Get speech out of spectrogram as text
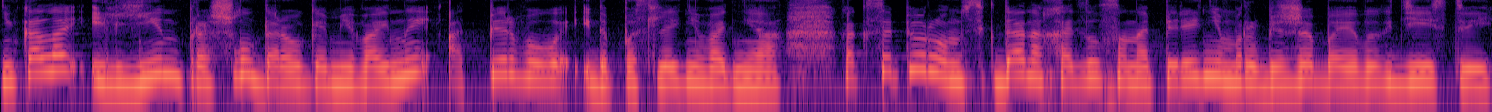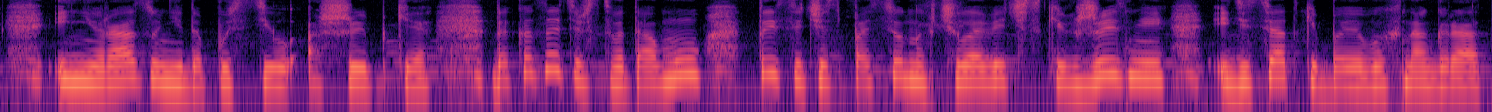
Николай Ильин прошел дорогами войны от первого и до последнего дня. Как сапер он всегда находился на переднем рубеже боевых действий и ни разу не допустил ошибки. Доказательство тому – тысячи спасенных человеческих жизней и десятки боевых наград.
